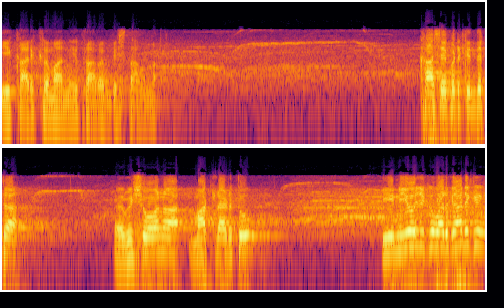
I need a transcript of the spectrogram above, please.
ఈ కార్యక్రమాన్ని ప్రారంభిస్తా ఉన్నా. కాసేపటి కిందట ఆ, మాట్లాడుతూ ఈ నియోజకవర్గానికి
